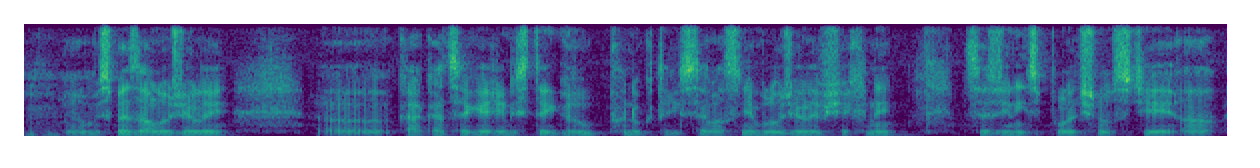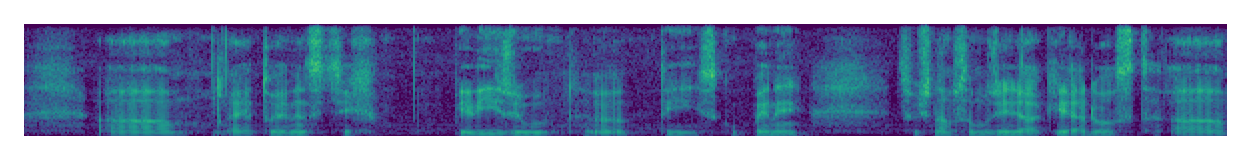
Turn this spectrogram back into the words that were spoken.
Mm-hmm. Jo, my jsme založili uh, KKC Real Estate Group, do které se vlastně vložily všechny ceřinné společnosti a, a, a je to jeden z těch pilířů uh, té skupiny, což nám samozřejmě dělá taky radost a,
